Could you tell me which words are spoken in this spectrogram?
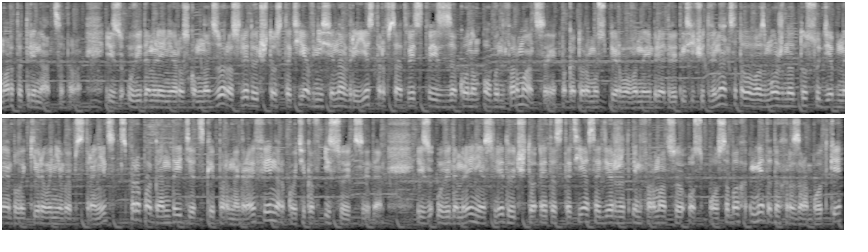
марта 2013. Из уведомления Роскомнадзора следует, что статья внесена в реестр в соответствии с законом об информации, по которому с 1 ноября 2012 возможно досудебное блокирование веб-страниц с пропагандой детской порнографии, наркотиков и суицида. Из уведомления следует, что эта статья содержит информацию о способах, методах разработки,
